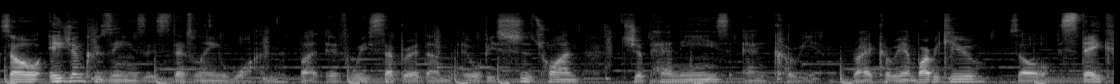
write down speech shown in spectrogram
So Asian cuisines is definitely one, but if we separate them, it will be Sichuan, Japanese, and Korean, right? Korean barbecue. So steak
